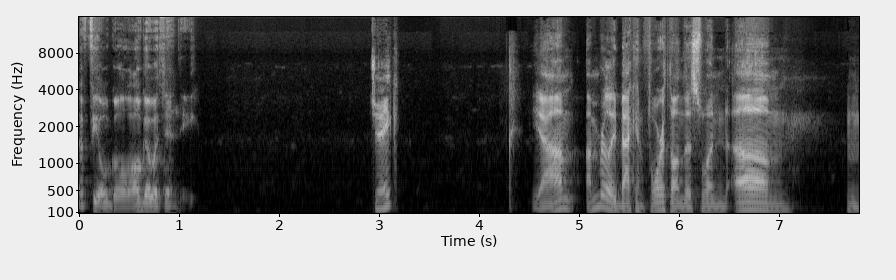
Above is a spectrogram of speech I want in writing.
a field goal. I'll go with Indy. Jake. Yeah, I'm I'm really back and forth on this one. Um, hmm.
